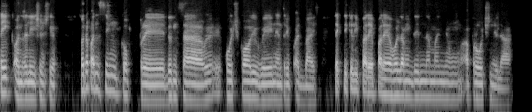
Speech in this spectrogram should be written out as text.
take on relationship. So, napansin ko, pre, dun sa Coach Corey Wayne and Trip Advice, technically pare-pareho lang din naman yung approach nila.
